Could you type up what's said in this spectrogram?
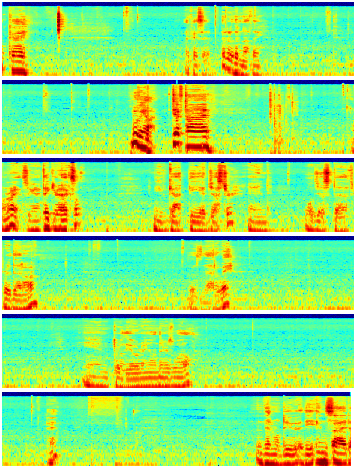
Okay. Like I said, better than nothing. Moving on. Diff time. All right, so you're going to take your axle. And you've got the adjuster, and we'll just uh, thread that on. Goes that away. And throw the O-ring on there as well. Okay. And then we'll do the inside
